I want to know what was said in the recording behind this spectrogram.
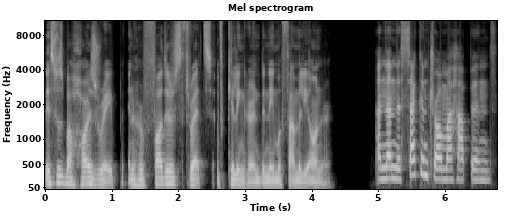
this was Bahar's rape and her father's threats of killing her in the name of family honor. And then the second trauma happens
